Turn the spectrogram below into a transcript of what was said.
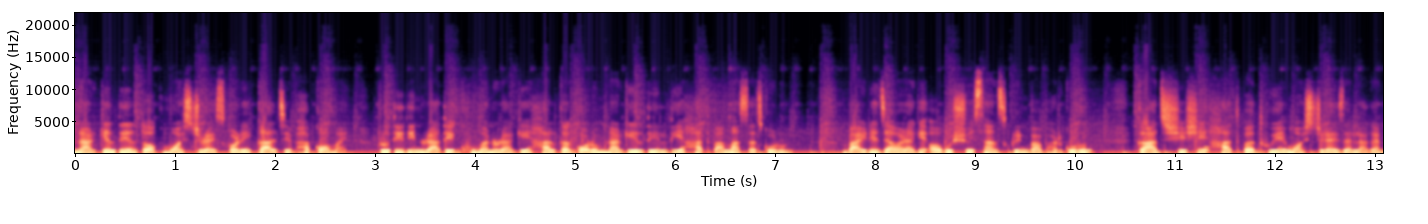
নারকেল তেল ত্বক ময়শ্চারাইজ করে, কালচে ভাব কমায়। প্রতিদিন রাতে ঘুমানোর আগে হালকা গরম নারকেল তেল দিয়ে হাত পা মাসাজ করুন। বাইরে যাওয়ার আগে অবশ্যই সানস্ক্রিন ব্যবহার করুন। কাজ শেষে হাত পা ধুয়ে ময়শ্চারাইজার লাগান।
